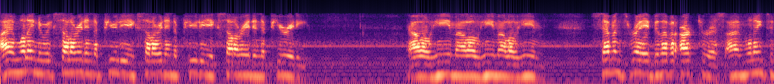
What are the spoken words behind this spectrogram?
I am willing to accelerate into purity, accelerate into purity, accelerate into purity. Elohim, Elohim, Elohim. Seventh ray, beloved Arcturus, I am willing to,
